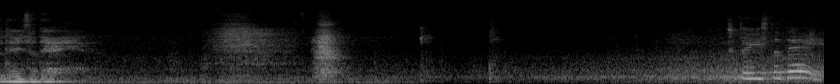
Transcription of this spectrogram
Today's the day. Today is the day.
